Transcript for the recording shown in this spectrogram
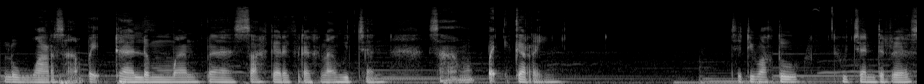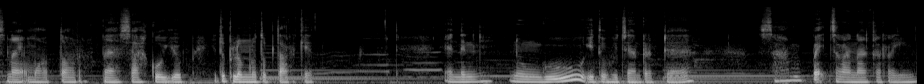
luar sampai daleman basah gara-gara kena hujan sampai kering jadi waktu hujan deras naik motor basah kuyup itu belum nutup target. And then nunggu itu hujan reda sampai celana kering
